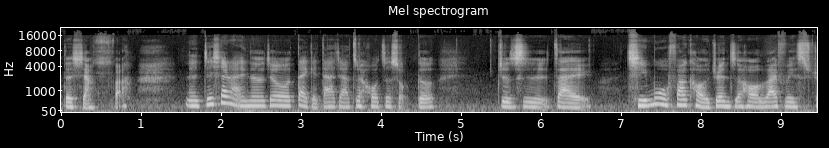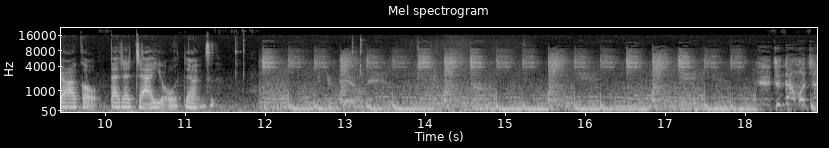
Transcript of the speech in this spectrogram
的想法。那接下来呢，就带给大家最后这首歌，就是在期末发考卷之后，Life is struggle，大家加油，这样子。当我睁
